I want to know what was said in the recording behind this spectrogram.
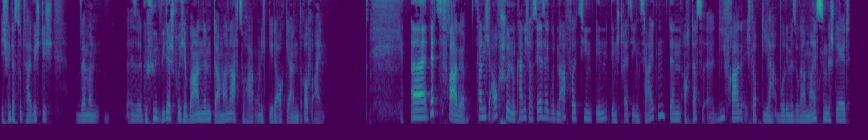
ich finde das total wichtig, wenn man also gefühlt Widersprüche wahrnimmt, da mal nachzuhaken und ich gehe da auch gerne drauf ein. Äh, letzte Frage fand ich auch schön und kann ich auch sehr, sehr gut nachvollziehen in den stressigen Zeiten, denn auch das, äh, die Frage, ich glaube, die wurde mir sogar am meisten gestellt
